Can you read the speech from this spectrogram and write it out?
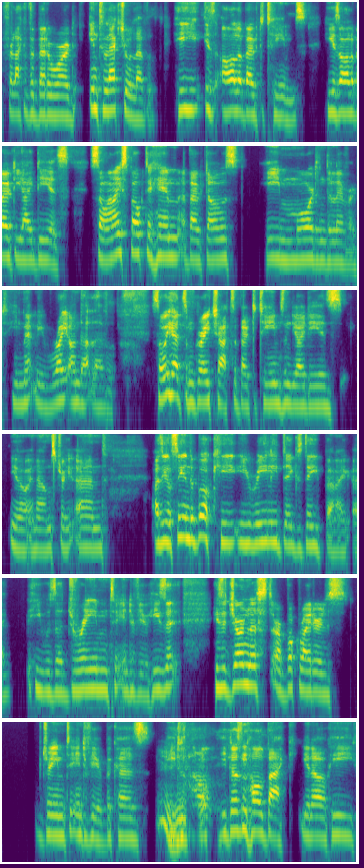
for lack of a better word, intellectual level. He is all about the teams, he is all about the ideas. So when I spoke to him about those, he more than delivered. He met me right on that level. So we had some great chats about the teams and the ideas you know, in Elm Street. And as you'll see in the book, he he really digs deep, and I, I he was a dream to interview. He's a he's a journalist or book writer's dream to interview because he Mhm. doesn't hold, he doesn't hold back. You know, he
